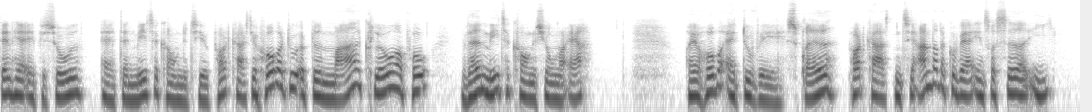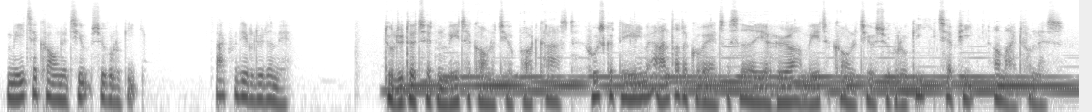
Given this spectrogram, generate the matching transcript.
den her episode af den metakognitive podcast. Jeg håber, du er blevet meget klogere på, hvad metakognitioner er. Og jeg håber, at du vil sprede podcasten til andre, der kunne være interesseret i metakognitiv psykologi. Tak fordi du lyttede med. Du lytter til den metakognitive podcast. Husk at dele med andre, der kunne være interesseret i at høre om metakognitiv psykologi, terapi og mindfulness.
